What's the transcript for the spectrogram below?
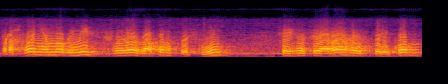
Прошло немного месяцев моего знакомства с ним, с этим своеобразным стариком,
